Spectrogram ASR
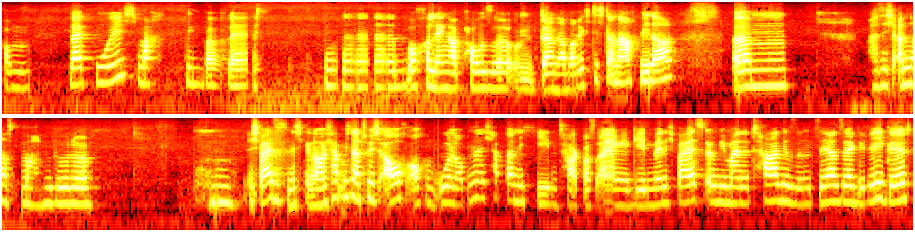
komm, bleib ruhig, mach lieber vielleicht eine Woche länger Pause und dann aber richtig danach wieder. Ähm, was ich anders machen würde, hm, ich weiß es nicht genau. Ich habe mich natürlich auch, auch im Urlaub, ne, ich habe da nicht jeden Tag was eingegeben. Wenn ich weiß, irgendwie meine Tage sind sehr, sehr geregelt,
